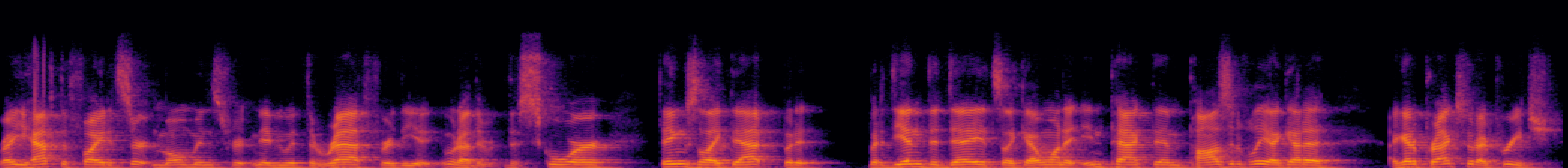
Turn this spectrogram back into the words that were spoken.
right? You have to fight at certain moments, for, maybe with the ref or the whatever the score, things like that. But it, but at the end of the day, it's like I want to impact them positively. I gotta I gotta practice what I preach,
